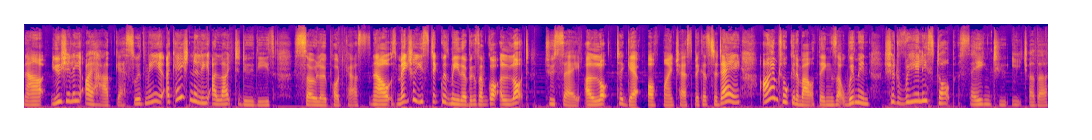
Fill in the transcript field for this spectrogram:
Now, usually I have guests with me. Occasionally, I like to do these solo podcasts. Now, make sure you stick with me though, because I've got a lot to say, a lot to get off my chest. Because today I am talking about things that women should really stop saying to each other.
